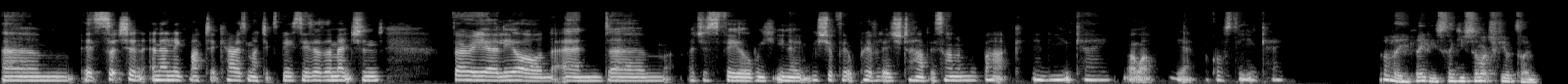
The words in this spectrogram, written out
um, it's such an, an enigmatic, charismatic species, as I mentioned very early on, and um, I just feel we, you know, we should feel privileged to have this animal back in the UK. Oh, well, yeah, across the UK. Lovely, ladies. Thank you so much for your time.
